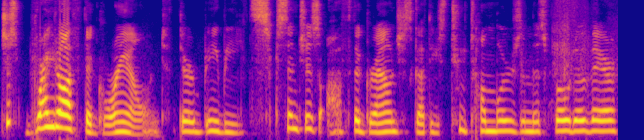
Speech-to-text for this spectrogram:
just right off the ground. They're maybe six inches off the ground. She's got these two tumblers in this photo there.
